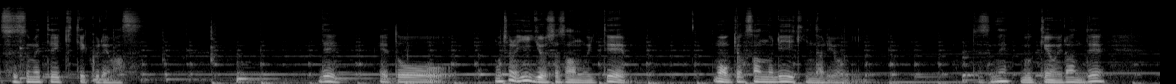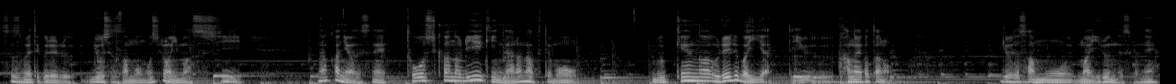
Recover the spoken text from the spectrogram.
進めてきてくれます。でえっ、ともちろんいい業者さんもいて、まあ、お客さんの利益になるようにですね物件を選んで進めてくれる業者さんももちろんいますし中にはですね投資家の利益にならなくても物件が売れればいいやっていう考え方の業者さんもまあいるんですよね。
